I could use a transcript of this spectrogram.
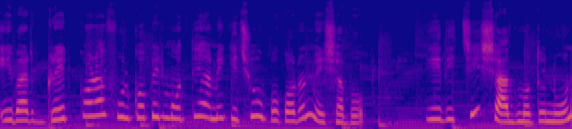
এবার গ্রেট করা ফুলকপির মধ্যে আমি কিছু উপকরণ মেশাবো। দিয়ে দিচ্ছি স্বাদ মতো নুন।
